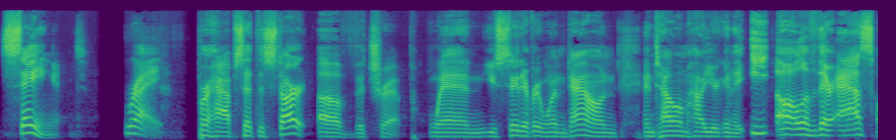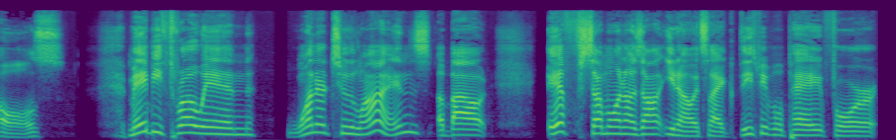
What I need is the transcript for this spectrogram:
saying it. Right. Perhaps at the start of the trip when you sit everyone down and tell them how you're going to eat all of their assholes. Maybe throw in one or two lines about if someone is on, you know, it's like these people pay for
